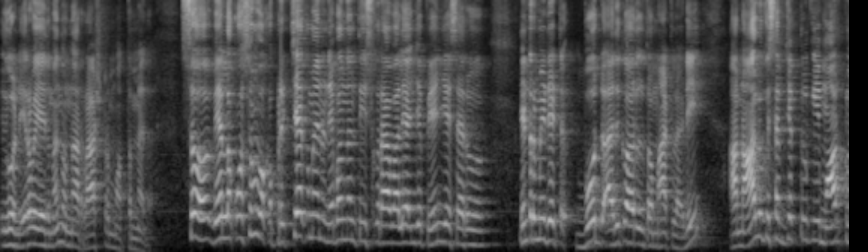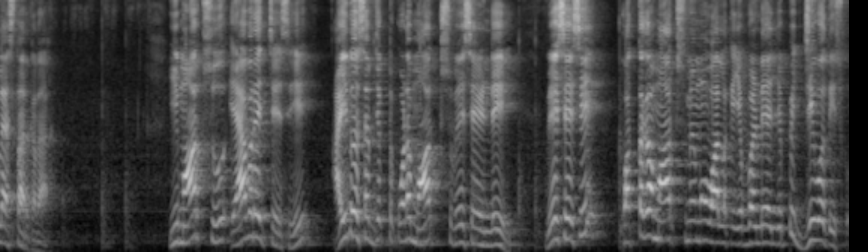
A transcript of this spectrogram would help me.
ఇదిగోండి ఇరవై ఐదు మంది ఉన్నారు రాష్ట్రం మొత్తం మీద. సో వీళ్ళ కోసం ఒక ప్రత్యేకమైన నిబంధన తీసుకురావాలి అని చెప్పి ఏం చేశారు? ఇంటర్మీడియట్ బోర్డు అధికారులతో మాట్లాడి ఆ నాలుగు సబ్జెక్టులకి మార్కులు వేస్తారు కదా. ఈ మార్క్స్ యావరేజ్ చేసి ఐదో సబ్జెక్టు కూడా మార్క్స్ వేసేయండి. వేసేసి కొత్తగా మార్క్స్ మేము వాళ్ళకి ఇవ్వండి అని చెప్పి జీవో తీసుకు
